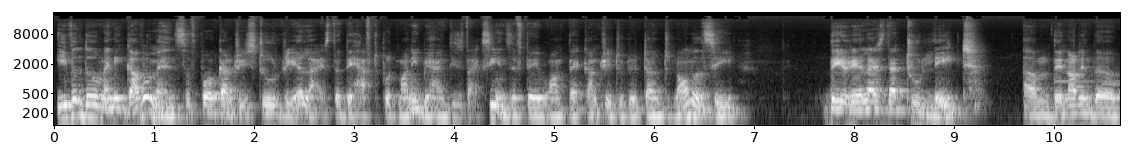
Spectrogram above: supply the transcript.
even though many governments of poor countries too realize that they have to put money behind these vaccines if they want their country to return to normalcy, they realize that too late. Um, they're not in the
